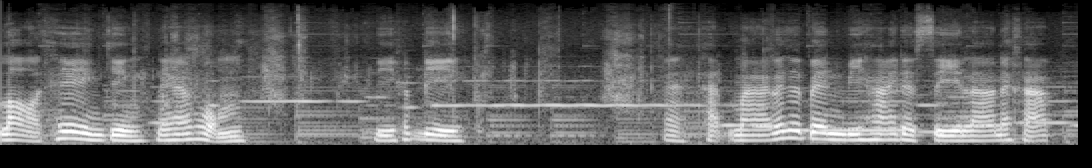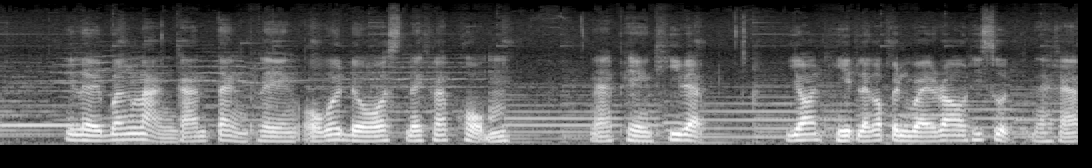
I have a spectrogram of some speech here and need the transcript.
หล่อเท่จริงๆนะครับผมดีครับดีอะถัดมาก็จะเป็น behind the scene แล้วนะครับนี่เลยเบื้องหลังการแต่งเพลง overdose นะครับผมนะเพลงที่แบบยอดฮิตแล้วก็เป็นไวรัลที่สุดนะครับ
